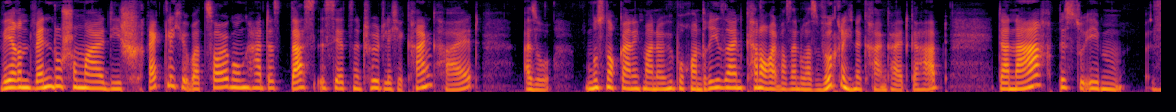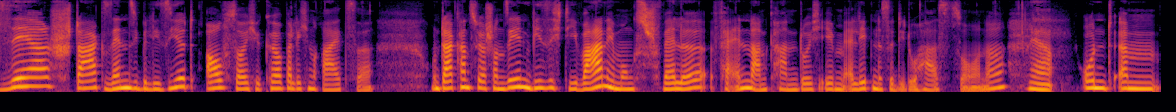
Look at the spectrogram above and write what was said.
Während wenn du schon mal die schreckliche Überzeugung hattest, das ist jetzt eine tödliche Krankheit, also muss noch gar nicht mal eine Hypochondrie sein, kann auch einfach sein, du hast wirklich eine Krankheit gehabt. Danach bist du eben sehr stark sensibilisiert auf solche körperlichen Reize. Und da kannst du ja schon sehen, wie sich die Wahrnehmungsschwelle verändern kann durch eben Erlebnisse, die du hast. So, ne? Ja. Und ähm,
